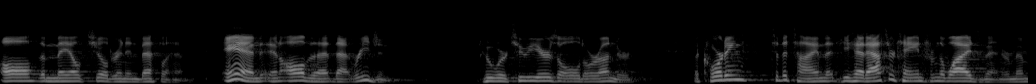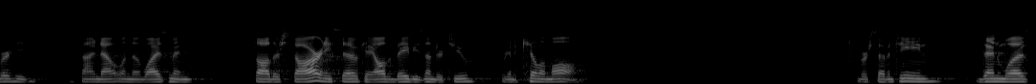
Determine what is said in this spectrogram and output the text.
all the male children in Bethlehem and in all that, that region who were two years old or under, according to the time that he had ascertained from the wise men. Remember, he found out when the wise men saw their star, and he said, Okay, all the babies under two, we're going to kill them all. Verse 17 then was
